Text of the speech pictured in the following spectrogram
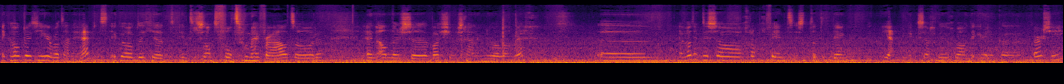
ik hoop dat je hier wat aan hebt. Ik hoop dat je het interessant vond om mijn verhaal te horen. En anders uh, was je waarschijnlijk nu al lang weg. Um, en wat ik dus zo grappig vind, is dat ik denk, ja, ik zag nu gewoon de eerlijke versie.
